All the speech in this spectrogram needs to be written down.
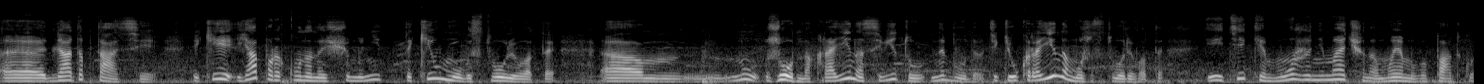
е, для адаптації, які я переконаний, що мені такі умови створювати. Ну, жодна країна світу не буде. Тільки Україна може створювати і тільки може Німеччина в моєму випадку.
